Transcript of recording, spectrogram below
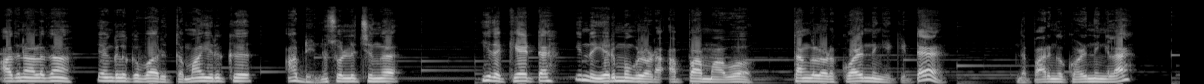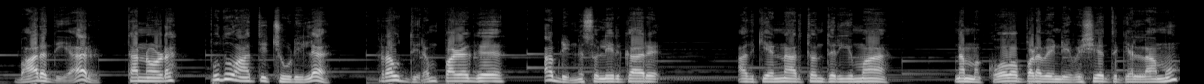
அதனால தான் எங்களுக்கு வருத்தமா இருக்கு. அப்படின்னு சொல்லுச்சுங்க. இதை கேட்ட இந்த எறும்புங்களோட அப்பா அம்மாவோ தங்களோட குழந்தைங்க கிட்ட இந்த பாருங்க குழந்தைங்களா பாரதியார் தன்னோட புது ஆத்திச்சூடியில ரௌத்திரம் பழகு அப்படின்னு சொல்லியிருக்காரு. அதுக்கு என்ன அர்த்தம் தெரியுமா? நம்ம கோவப்பட வேண்டிய விஷயத்துக்கு எல்லாமும்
